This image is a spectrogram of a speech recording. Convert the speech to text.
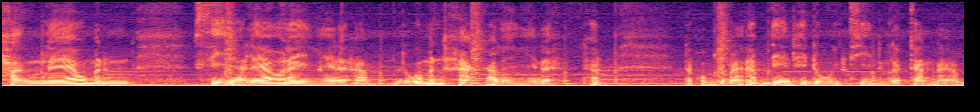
พังแล้วมันเสียแล้วอะไรอย่างเงี้ยนะครับ หรือว่ามันหักอะไรอย่างเงี้ยนะครับเดี๋ยวผมจะมาอัปเดตให้ดูอีกทีนึงแล้วกันนะครับ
